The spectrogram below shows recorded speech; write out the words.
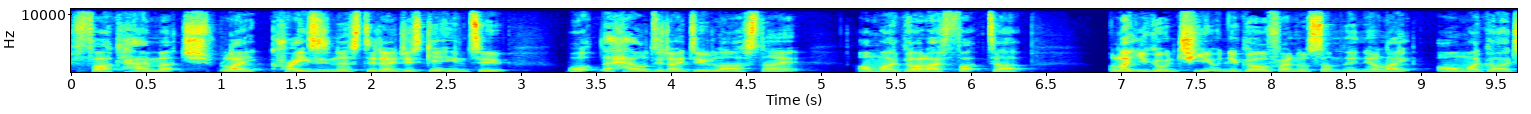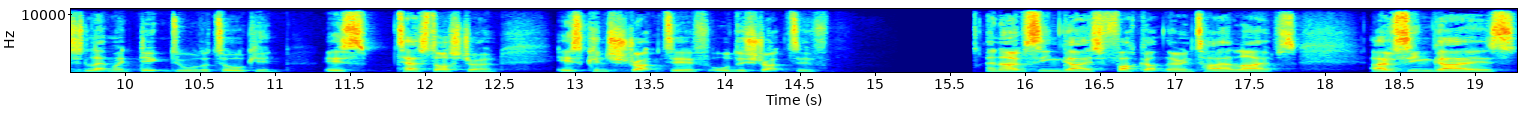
Fuck, how much like craziness did I just get into? What the hell did I do last night? Oh my god, I fucked up. Or like you go and cheat on your girlfriend or something, you're like, oh my god, I just let my dick do all the talking. It's testosterone. It's constructive or destructive. And I've seen guys fuck up their entire lives. I've seen guys.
